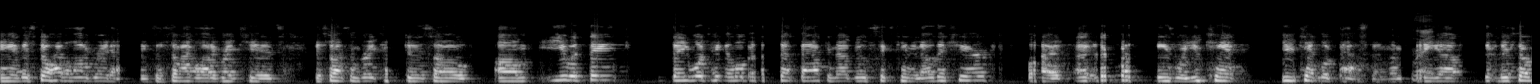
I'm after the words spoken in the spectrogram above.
and they still have a lot of great athletes. They still have a lot of great kids. They still have some great coaches. So um, you would think they would take a little bit of a step back and now go 16 and 0 this year, but uh, they're one of the teams where you can't you can't look past them. I mean, right. they, uh, they're, they're still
